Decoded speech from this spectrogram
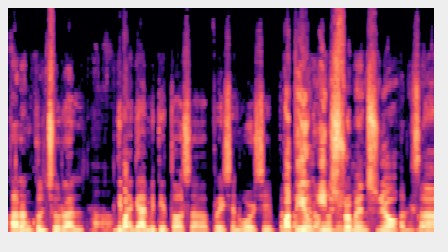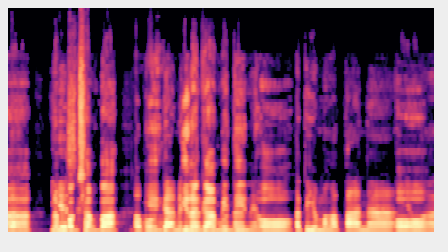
parang cultural. Ginagamit ito sa praise and worship. pagka Pati yung meron instruments nyo pagsamba. na, ng Yes, pagsamba, Opo, gamit pa ginagamit po din. namin. Oo. Pati yung mga pana, yung Oo. mga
